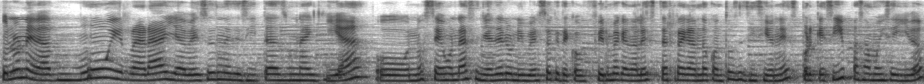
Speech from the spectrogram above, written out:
son una edad muy rara y a veces necesitas una guía o no sé, una señal del universo que te confirme que no le estés regando con tus decisiones, porque sí, pasa muy seguido.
